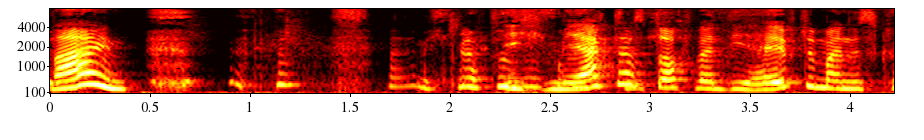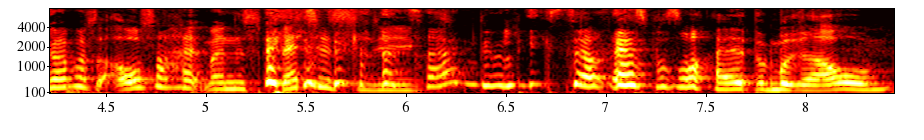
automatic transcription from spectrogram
Nein. Nein, ich das Ich merke das doch, wenn die Hälfte meines Körpers außerhalb meines Bettes Ich liegt. sagen, du liegst ja auch erstmal so halb im Raum.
